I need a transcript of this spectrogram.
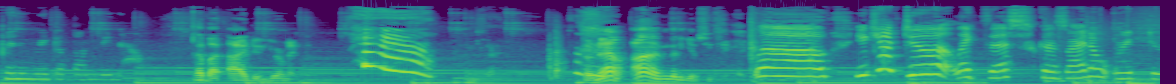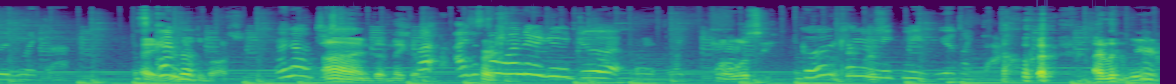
Put makeup on me now. How about I do your makeup? Okay. So now I'm gonna give CC makeup. Well, you can't do it like this because I don't like doing like that. It's Hey, you're not the boss. I know, just I'm the makeup. but I just person. don't want you to do it with like Well, we'll see. Go okay, kind of make me weird like that. I look weird.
